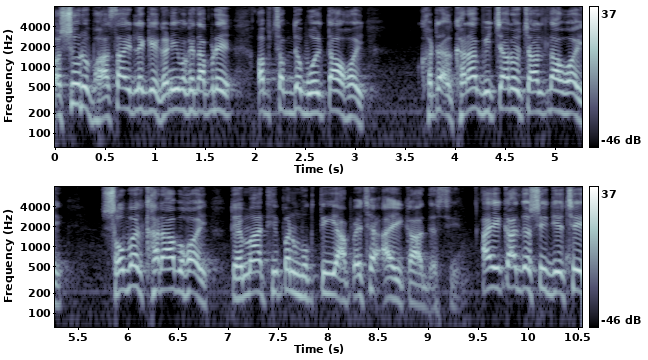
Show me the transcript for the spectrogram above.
અસુર ભાષા એટલે કે ઘણી વખત આપણે અપશબ્દ બોલતા હોય ખરાબ વિચારો ચાલતા હોય, સોબત ખરાબ હોય, તો એમાંથી પણ મુક્તિ આપે છે આ એકાદશી. આ એકાદશી જે છે,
